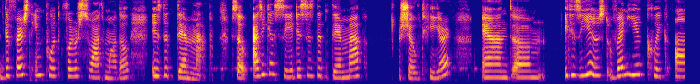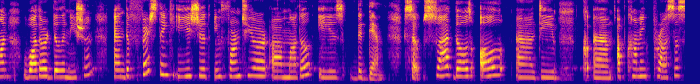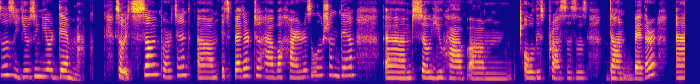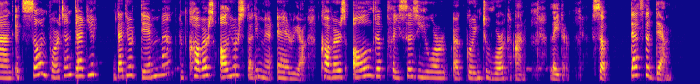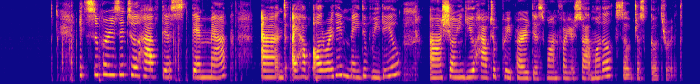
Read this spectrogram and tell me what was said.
The first input for your SWAT model is the DEM map. So as you can see, this is the DEM map showed here and um, it is used when you click on water delineation and the first thing you should inform to your uh, model is the DEM. So SWAT does all uh, the um, upcoming processes using your DEM map. So it's so important. Um, it's better to have a high resolution DEM um, so you have um, all these processes done better and it's so important that you that your DEM map covers all your study area, covers all the places you are uh, going to work on later. So that's the DEM. It's super easy to have this DEM map and I have already made a video uh, showing you how to prepare this one for your SWAT model so just go through it.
